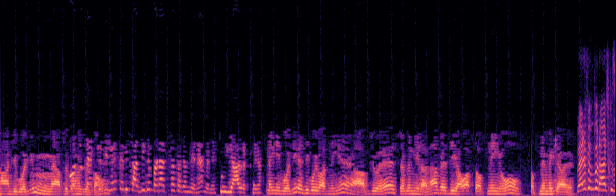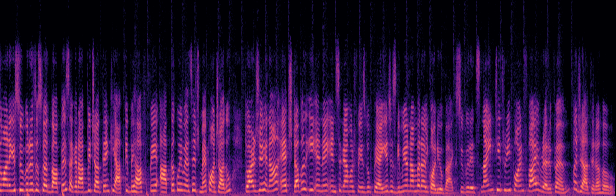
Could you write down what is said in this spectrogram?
हाँ जी बुआ जी मैं आपसे प्रॉमिस तो करता हूँ। तेरी शादी में बड़ा अच्छा सगन देना है मैंने तू याद रखेगा। नहीं नहीं बुआ जी ऐसी कोई बात नहीं है। आप जो है शगन नहीं डालना आप ऐसे ही आओ आप तो अपने ही हो। अपने में क्या है? रेड एफएम पर आज के जमाने की सुपर हिट्स उसके बाद वापस अगर आप भी चाहते हैं कि आपके बिहाफ पे आपका कोई मैसेज मैं पहुँचा दूँ तो आरजे है ना H double E N A Instagram और फेसबुक पे आइए just give me your number I call you back super hits 93.5 red FM बजाते रहो।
